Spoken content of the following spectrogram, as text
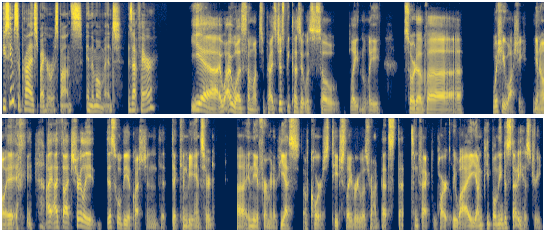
You seem surprised by her response in the moment. Is that fair? Yeah, I, I was somewhat surprised just because it was so blatantly sort of uh, wishy-washy you know it, I, I, thought surely this will be a question that, that can be answered uh, in the affirmative. Yes, of course, teach slavery was wrong. That's that's in fact partly why young people need to study history,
